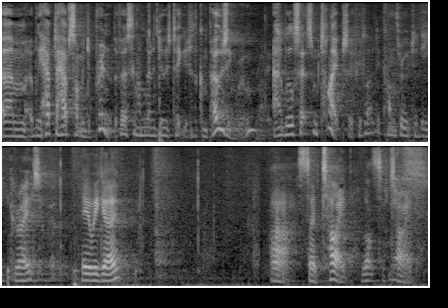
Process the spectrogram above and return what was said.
um, we have to have something to print, the first thing I'm going to do is take you to the composing room Right. and we'll set some type. So if you'd like to come through to the. Great. Here we go. Ah, so type, lots of type. Yes.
